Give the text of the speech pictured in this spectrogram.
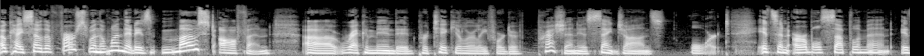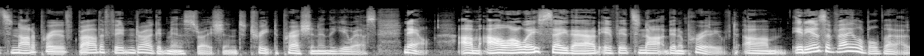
Okay, so the first one, the one that is most often uh, recommended, particularly for depression, is St. John's wort. It's an herbal supplement. It's not approved by the Food and Drug Administration to treat depression in the U.S. Now, um, I'll always say that if it's not been approved. Um, it is available, though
